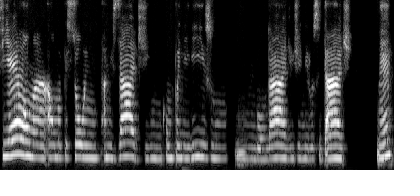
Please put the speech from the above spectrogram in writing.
fiel a uma, a uma pessoa em amizade, em companheirismo, em bondade, em generosidade, né?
